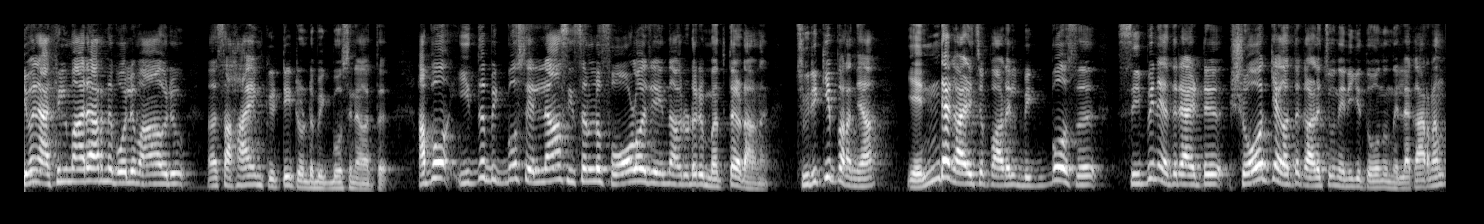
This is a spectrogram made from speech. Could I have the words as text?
ഈവൻ അഖിൽ മാരാറിന് പോലും ആ ഒരു സഹായം കിട്ടിയിട്ടുണ്ട് ബിഗ് ബോസിനകത്ത്. അപ്പോൾ ഇത് ബിഗ് ബോസ് എല്ലാ സീസണിലും ഫോളോ ചെയ്യുന്ന അവരുടെ ഒരു മെത്തേഡാണ് ചുരുക്കി പറഞ്ഞാൽ എന്റെ കാഴ്ചപ്പാടിൽ ബിഗ് ബോസ് സിബിനെതിരായിട്ട് ഷോയ്ക്കകത്ത് കളിച്ചു എന്ന് എനിക്ക് തോന്നുന്നില്ല. കാരണം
